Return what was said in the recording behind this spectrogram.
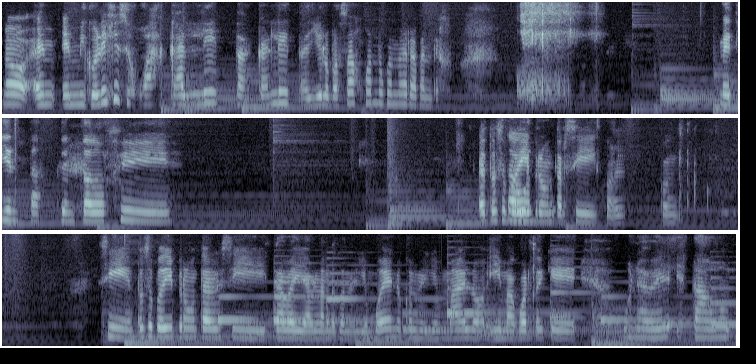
No, en, en mi colegio se jugaba caleta, caleta. y Yo lo pasaba jugando cuando era pendeja. Me tienta, tentador. Sí. Entonces bueno. preguntar si con, con- Sí, entonces podéis preguntar si estaba ahí hablando con alguien bueno, con alguien malo. Y me acuerdo que una vez estábamos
